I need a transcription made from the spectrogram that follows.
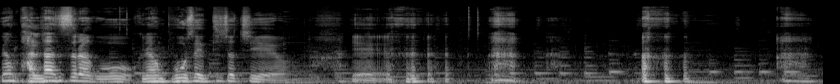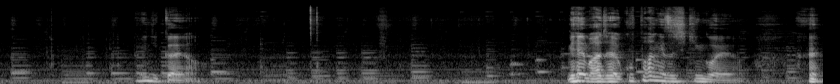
그냥 발란스라고 그냥 보세 티셔츠예요. 예 그러니까요. 네 맞아요. 쿠팡에서 시킨 거예요.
